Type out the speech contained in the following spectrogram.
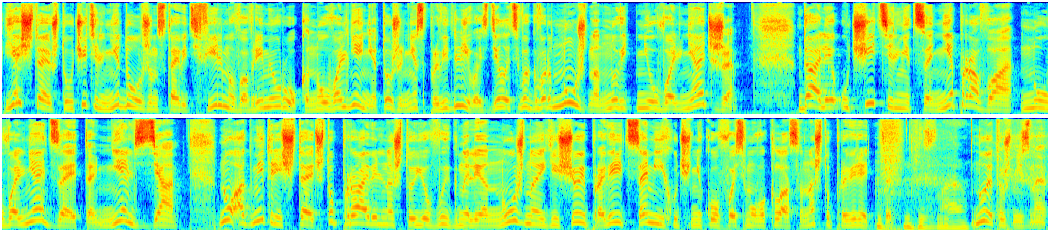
Я считаю, что учитель не должен ставить фильмы во время урока, но увольнение тоже несправедливо. Сделать выговор нужно, но ведь не увольнять же. Далее, учительница не права, но увольнять за это нельзя. Ну, а Дмитрий считает, что правильно, что ее выгнали. Нужно еще и проверить самих учеников восьмого класса. На что проверять-то? Не знаю. Ну, я тоже не знаю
